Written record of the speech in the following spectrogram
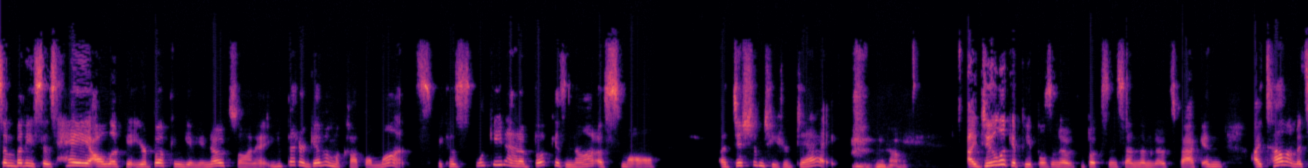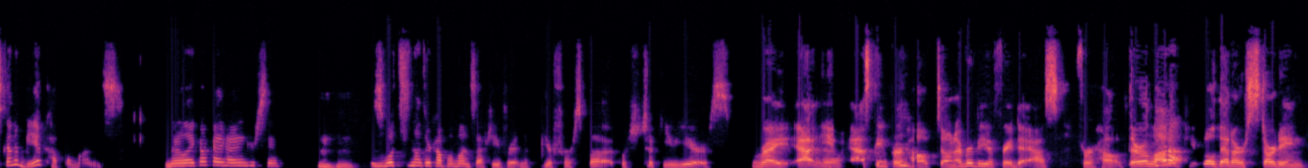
somebody says, Hey, I'll look at your book and give you notes on it, you better give them a couple months because looking at a book is not a small addition to your day. no. I do look at people's note books and send them notes back, and I tell them it's going to be a couple months. And they're like, okay, I understand. Mm-hmm. What's another couple months after you've written your first book, which took you years? Right. At, you know? asking for help. Don't ever be afraid to ask for help. There are a lot yeah. of people that are starting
